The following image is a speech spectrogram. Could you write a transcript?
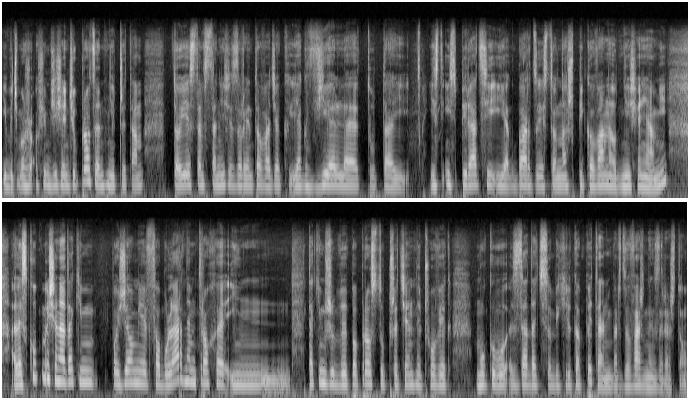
i być może 80% nie czytam, to jestem w stanie się zorientować, jak, jak wiele tutaj jest inspiracji i jak bardzo jest to naszpikowane odniesieniami, ale skupmy się na takim poziomie fabularnym trochę i takim, żeby po prostu przeciętny człowiek mógł zadać sobie kilka pytań, bardzo ważnych zresztą.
